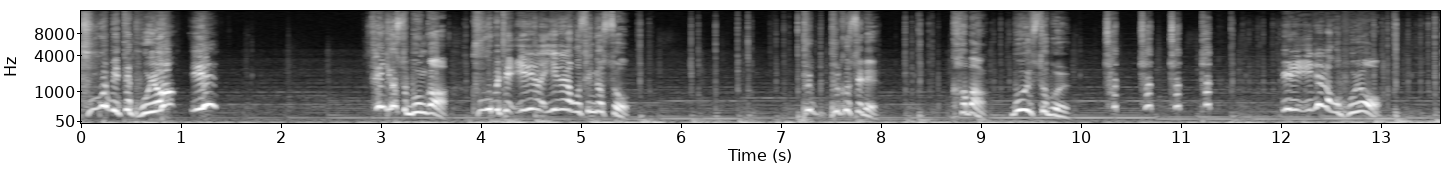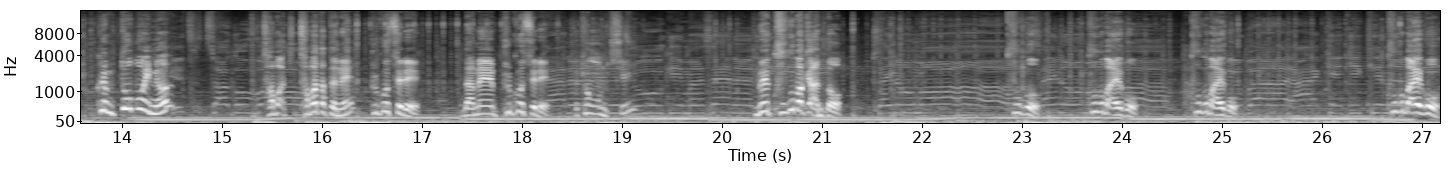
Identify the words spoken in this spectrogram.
구구 밑에 보여? 1? 생겼어 뭔가. 구구 밑에 1이라, 1이라고 생겼어. 불, 불꽃세례. 가방. 몬스터볼. 찻찻찻찻 1이 1이라고 보여. 그럼 또 보이면? 잡아, 잡았다 뜨네? 불꽃세례. 그 다음에 불꽃세례. 경험치. 왜 구구밖에 안떠? 구구. 구구 말고. 구구 말고. 구구 말고.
